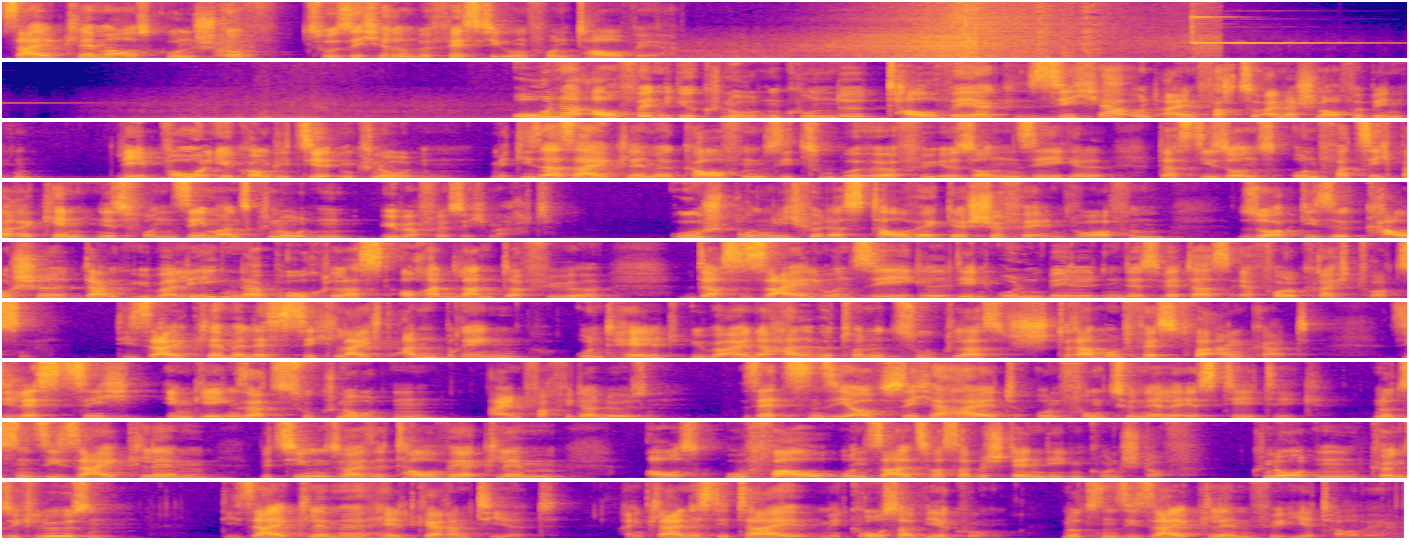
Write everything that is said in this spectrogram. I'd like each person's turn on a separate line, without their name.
Seilklemme aus Kunststoff zur sicheren Befestigung von Tauwerk. Ohne aufwendige Knotenkunde Tauwerk sicher und einfach zu einer Schlaufe binden? Lebt wohl, ihr komplizierten Knoten! Mit dieser Seilklemme kaufen Sie Zubehör für Ihr Sonnensegel, das die sonst unverzichtbare Kenntnis von Seemannsknoten überflüssig macht. Ursprünglich für das Tauwerk der Schiffe entworfen, sorgt diese Kausche dank überlegener Bruchlast auch an Land dafür, dass Seil und Segel den Unbilden des Wetters erfolgreich trotzen. Die Seilklemme lässt sich leicht anbringen und hält über eine halbe Tonne Zuglast stramm und fest verankert. Sie lässt sich, im Gegensatz zu Knoten, einfach wieder lösen. Setzen Sie auf Sicherheit und funktionelle Ästhetik. Nutzen Sie Seilklemmen bzw. Tauwehrklemmen aus UV- und salzwasserbeständigen Kunststoff. Knoten können sich lösen. Die Seilklemme hält garantiert. Ein kleines Detail mit großer Wirkung. Nutzen Sie Seilklemmen für Ihr Tauwerk.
